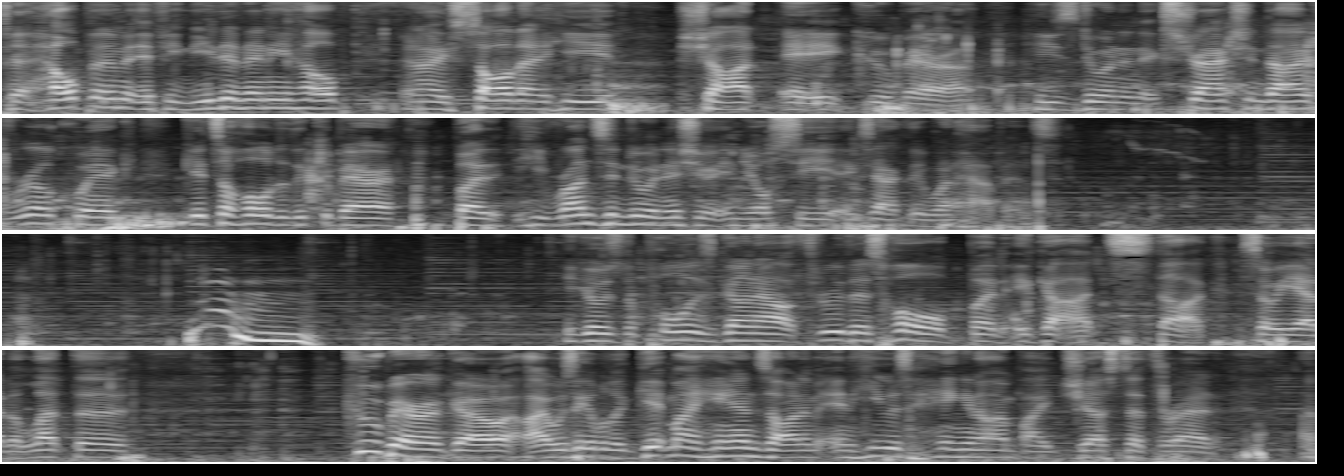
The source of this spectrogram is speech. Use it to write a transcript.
to help him if he needed any help, and I saw that he shot a Cubera. He's doing an extraction dive real quick, gets a hold of the Cubera, but he runs into an issue, and you'll see exactly what happens. He goes to pull his gun out through this hole, but it got stuck. So he had to let the Cubera go. I was able to get my hands on him, and he was hanging on by just a thread. I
